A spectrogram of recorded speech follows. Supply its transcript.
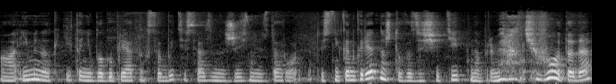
а, именно каких-то неблагоприятных событий, связанных с жизнью и здоровьем. То есть не конкретно, что вас защитит, например, от чего-то, да,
